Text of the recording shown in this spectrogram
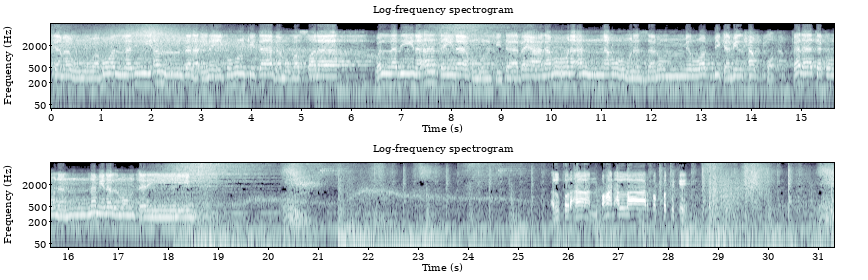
حكما وهو الذي أنزل إليكم الكتاب مفصلا والذين آتيناهم الكتاب يعلمون أنه منزل من ربك بالحق فلا تكونن من الممترين আল কোরআন মহান আল্লাহর পক্ষ থেকে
